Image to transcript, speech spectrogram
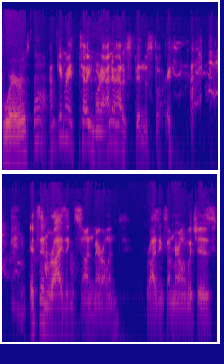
Where is that? I'm getting ready to tell you, Morning. I know how to spin the story. it's in Rising Sun, Maryland. Rising Sun, Maryland, which is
